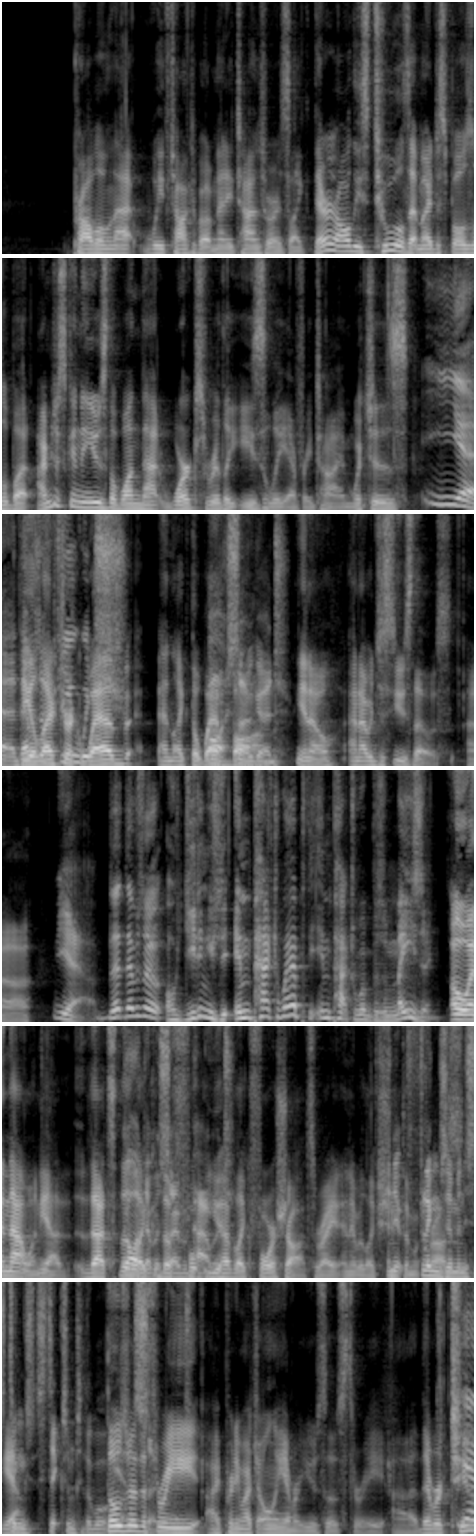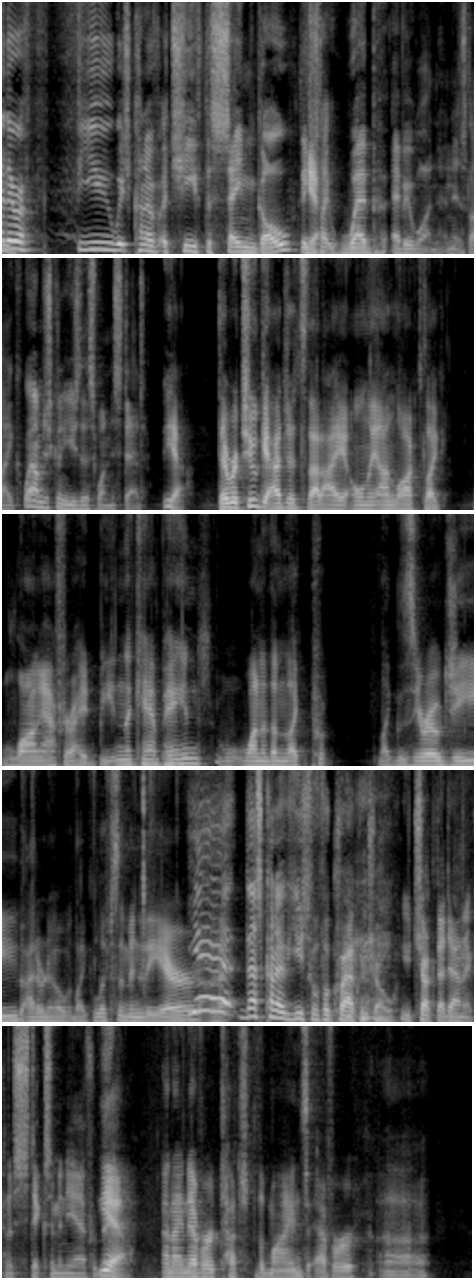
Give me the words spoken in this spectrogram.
problem that we've talked about many times where it's like there are all these tools at my disposal but i'm just going to use the one that works really easily every time which is Yeah. the there was a electric which- web and like the web Oh, so bomb good. you know and i would just use those uh, Yeah. There, there was a. Oh, you didn't use the impact web? The impact web was amazing. oh and that one yeah that's the God, like that was the so four, you have like four shots right and it would like shoot And it them flings across. them and Yeah. stings, sticks them to the wall. those Yeah, are the so three i pretty much only ever use those three uh, there were two Yeah, there a few which kind of achieve the same goal. They just like web everyone, and it's like, well, I'm just going to use this one instead. Yeah. There were two gadgets that I only unlocked like long after I had beaten the campaign. One of them like pr- like 0 G, I don't know, like lifts them into the air. Yeah, that's kind of useful for crowd control. You chuck that down, and it kind of sticks them in the air for a bit. Yeah. And I never touched the mines ever. Uh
